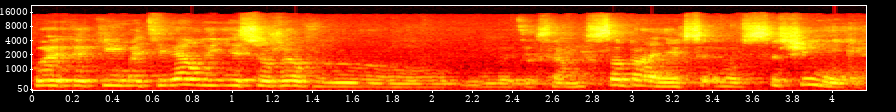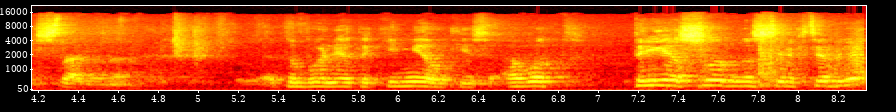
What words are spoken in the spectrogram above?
Кое-какие материалы есть уже в, в этих самых собраниях, в сочинениях Сталина. Это более такие мелкие. А вот три особенности октября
